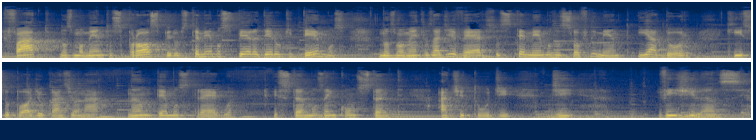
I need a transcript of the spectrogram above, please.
de fato, nos momentos prósperos, tememos perder o que temos, nos momentos adversos, tememos o sofrimento e a dor que isso pode ocasionar. Não temos trégua, estamos em constante atitude de vigilância.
